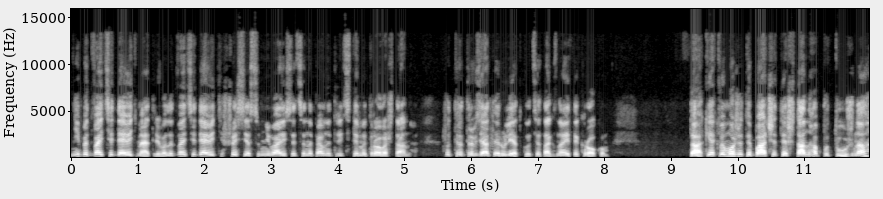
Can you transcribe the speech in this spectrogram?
ніби 29 метрів, але 29 і щось я сумніваюся, це напевно 30-метрова штанга. Тут треба взяти рулетку, це так, знаєте, кроком. Так, як ви можете бачити, штанга потужна.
